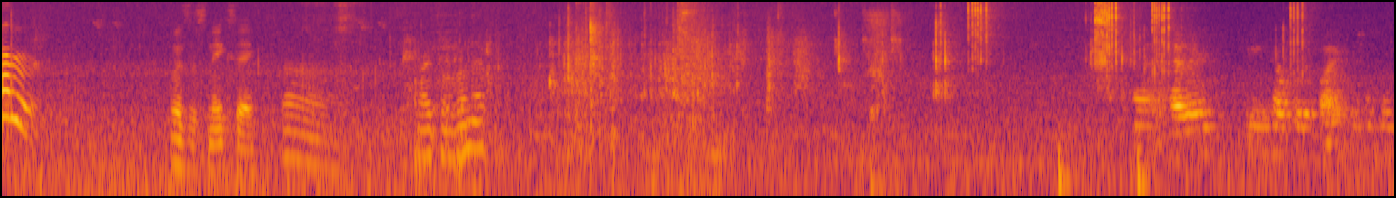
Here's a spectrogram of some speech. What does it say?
What does the snake say? Heather, can you help with a bike or something?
